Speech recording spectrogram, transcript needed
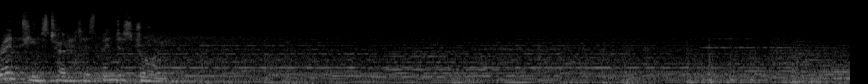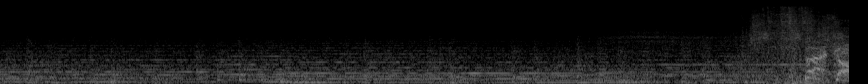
Red Team's turret has been destroyed. Back off!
